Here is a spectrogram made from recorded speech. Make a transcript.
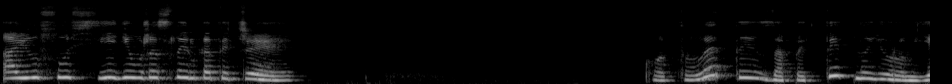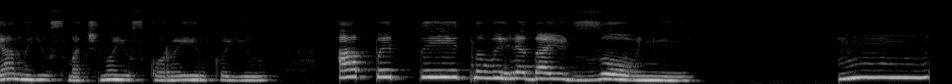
а й у сусідів уже слинка тече. Котлети з апетитною рум'яною смачною скоринкою. Апетитно виглядають ззовні. Мм,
